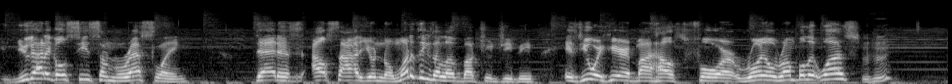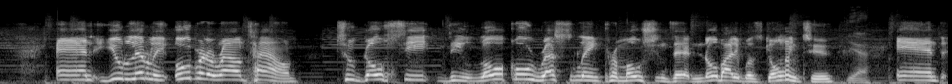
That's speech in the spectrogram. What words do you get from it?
you got to go see some wrestling that is outside of your norm. One of the things I love about you, GB, is you were here at my house for Royal Rumble. It was, mm-hmm. and you literally Ubered around town to go see the local wrestling promotions that nobody was going to. Yeah. And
